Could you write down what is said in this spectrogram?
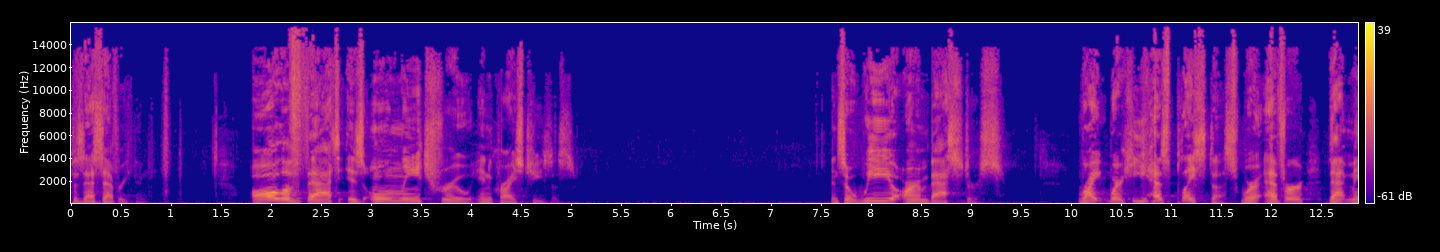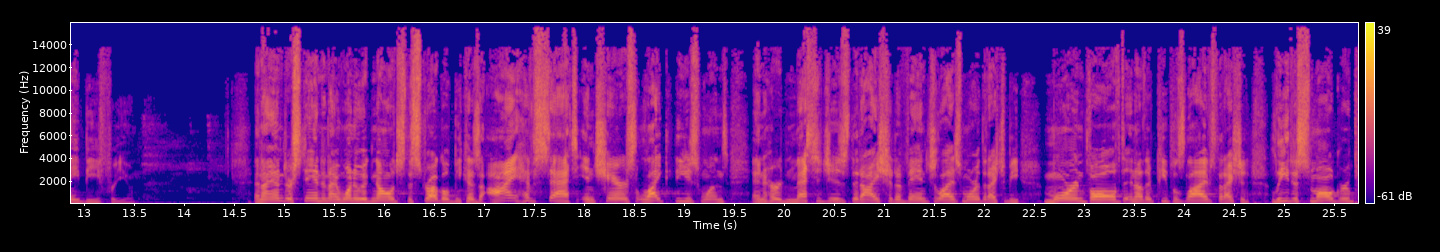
possess everything. All of that is only true in Christ Jesus. And so we are ambassadors, right where He has placed us, wherever that may be for you. And I understand and I want to acknowledge the struggle because I have sat in chairs like these ones and heard messages that I should evangelize more, that I should be more involved in other people's lives, that I should lead a small group,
